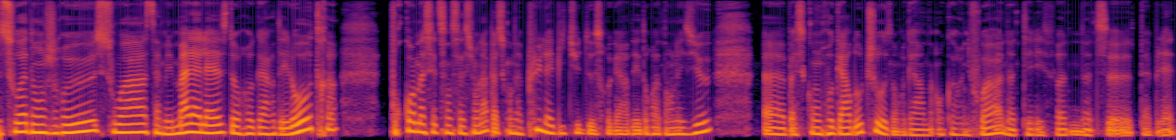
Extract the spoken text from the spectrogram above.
soit dangereux, soit ça met mal à l'aise de regarder l'autre. Pourquoi on a cette sensation-là? Parce qu'on n'a plus l'habitude de se regarder droit dans les yeux, euh, parce qu'on regarde autre chose. On regarde encore une fois notre téléphone, notre euh, tablette,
